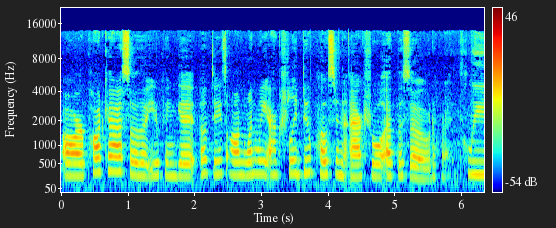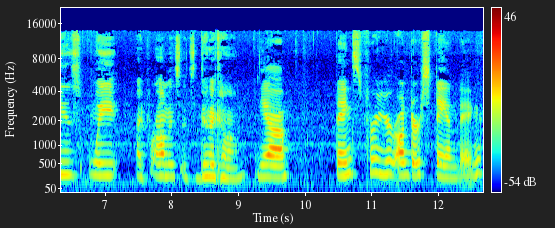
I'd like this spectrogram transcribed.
our podcast so that you can get updates on when we actually do post an actual episode. Right. Please wait. I promise it's gonna come. Yeah. Thanks for your understanding.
